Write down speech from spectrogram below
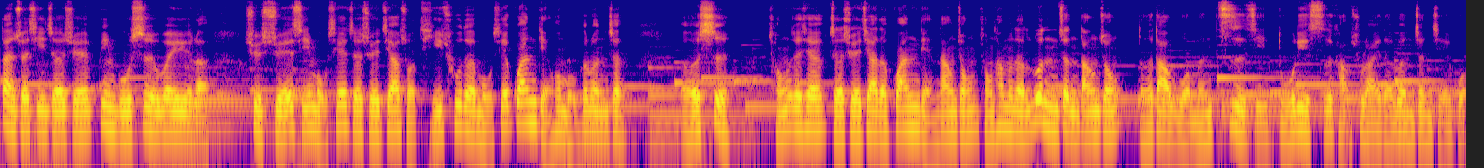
但学习哲学并不是为了去学习某些哲学家所提出的某些观点或某个论证，而是从这些哲学家的观点当中，从他们的论证当中得到我们自己独立思考出来的论证结果。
